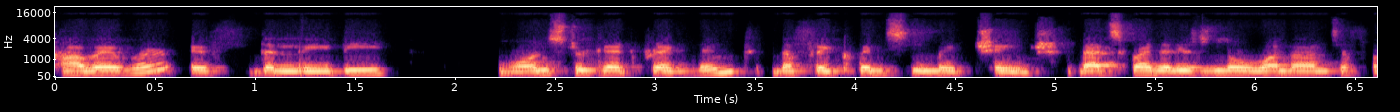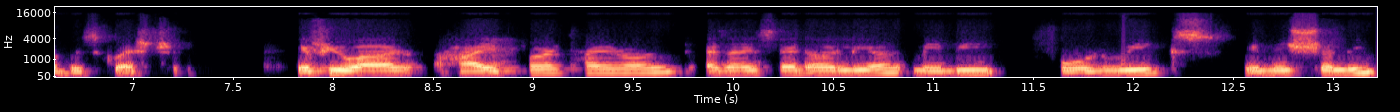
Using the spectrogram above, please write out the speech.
However, if the lady wants to get pregnant, the frequency may change. That's why there is no one answer for this question. If you are hyperthyroid, as I said earlier, maybe four weeks initially.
